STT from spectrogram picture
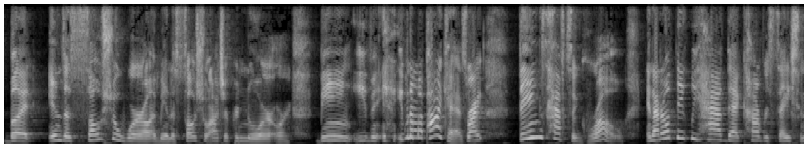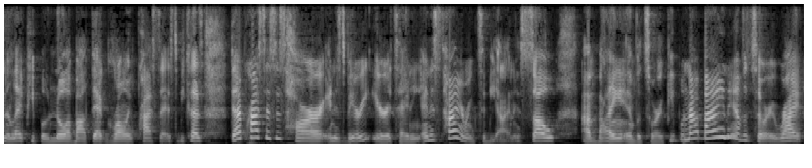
But in the social world and being a social entrepreneur or being even even on my podcast, right? Things have to grow. And I don't think we have that conversation and let people know about that growing process because that process is hard and it's very irritating and it's tiring to be honest. So I'm buying inventory. People not buying inventory, right?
